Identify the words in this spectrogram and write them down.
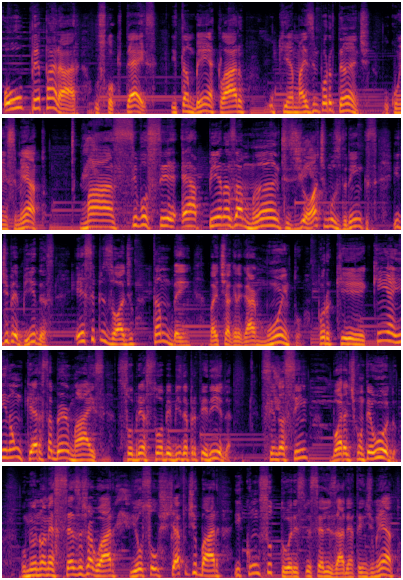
ou preparar os coquetéis e também, é claro, o que é mais importante, o conhecimento. Mas se você é apenas amantes de ótimos drinks e de bebidas, esse episódio também vai te agregar muito, porque quem aí não quer saber mais sobre a sua bebida preferida? Sendo assim, bora de conteúdo. O meu nome é César Jaguar e eu sou chefe de bar e consultor especializado em atendimento,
